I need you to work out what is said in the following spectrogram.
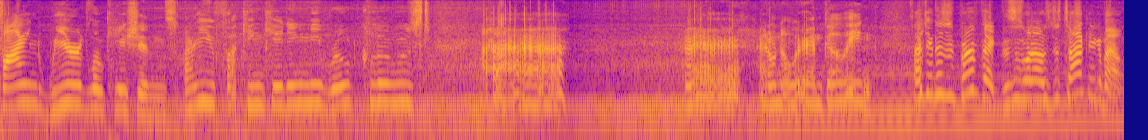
find weird locations. Are you fucking kidding me? Road closed. Ah, Uh, I don't know where I'm going. I think this is perfect. This is what I was just talking about.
